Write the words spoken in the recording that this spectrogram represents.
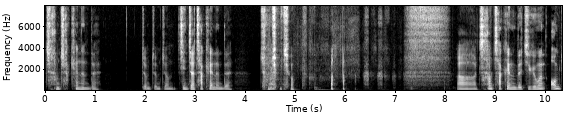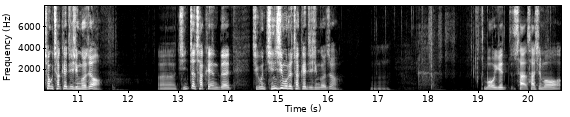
참 착했는데. 점점점 진짜 착했는데. 점점점. 아, 참 착했는데 지금은 엄청 착해지신 거죠? 어, 진짜 착했는데 지금은 진심으로 착해지신 거죠? 음. 뭐 이게 사, 사실 뭐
